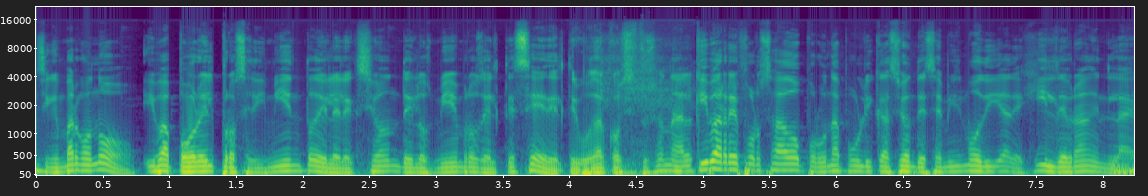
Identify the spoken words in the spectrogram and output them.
Sin embargo, no. Iba por el procedimiento de la elección de los miembros del TC, del Tribunal Constitucional, que iba reforzado por una publicación de ese mismo día de Hildebrand, en la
